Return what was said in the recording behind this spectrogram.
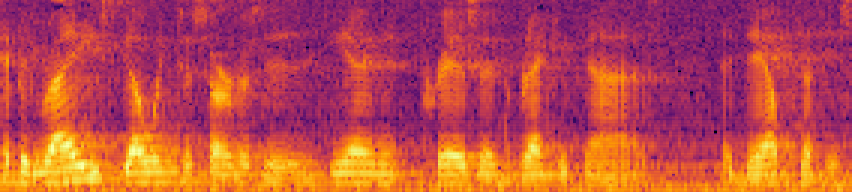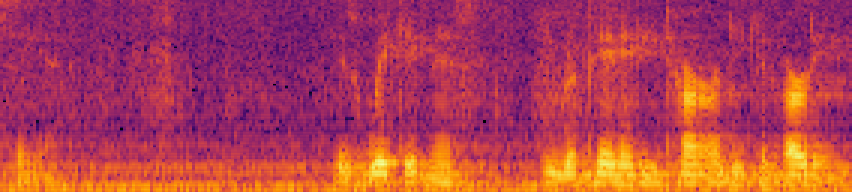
Had been raised going to services in prison, recognized the depth of his sin, his wickedness. He repented, he turned, he converted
